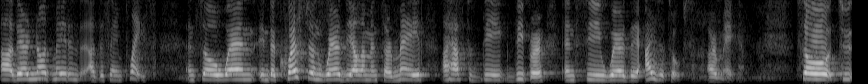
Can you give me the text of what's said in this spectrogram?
uh, they are not made the, at the same place. And so when in the question where the elements are made, I have to dig deeper and see where the isotopes are made. So to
